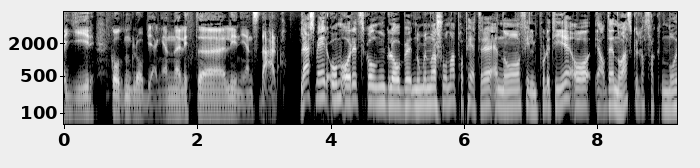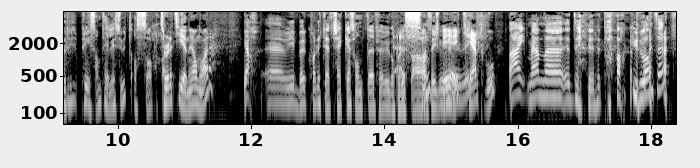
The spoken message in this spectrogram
jeg gir Golden Globe-gjengen litt uh, linjens der. Les mer om årets Golden Globe-nominasjoner på p3.no Filmpolitiet. Og ja, det er nå jeg skulle ha sagt når prisene teles ut. Også. Jeg tror det er 10. januar. jeg. Ja, eh, vi bør kvalitetssjekke sånt eh, før vi går på Det er lista. sant, vi er ikke helt gode. Nei, men eh, takk uansett.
